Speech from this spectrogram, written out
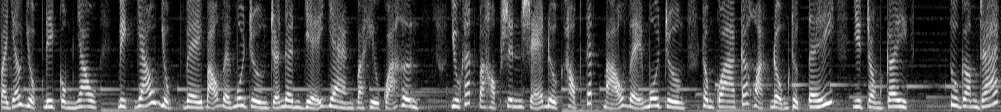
và giáo dục đi cùng nhau, việc giáo dục về bảo vệ môi trường trở nên dễ dàng và hiệu quả hơn – du khách và học sinh sẽ được học cách bảo vệ môi trường thông qua các hoạt động thực tế như trồng cây, thu gom rác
